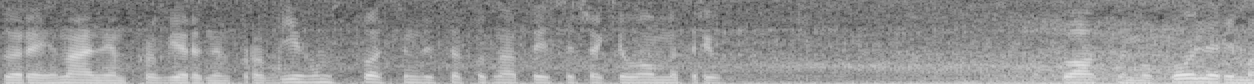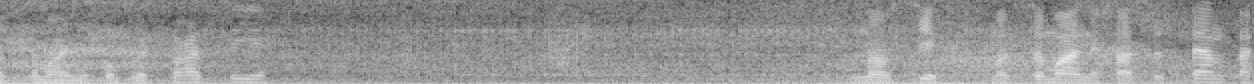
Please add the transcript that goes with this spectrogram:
з оригінальним провіреним пробігом 171 тисяча кілометрів. В класному кольорі, максимальній комплектації. На всіх максимальних асистентах.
